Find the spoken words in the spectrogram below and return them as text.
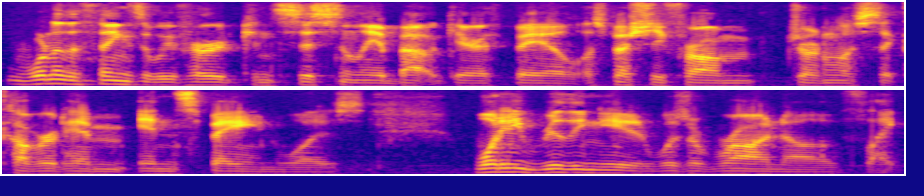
one of the things that we've heard consistently about Gareth Bale, especially from journalists that covered him in Spain, was what he really needed was a run of like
